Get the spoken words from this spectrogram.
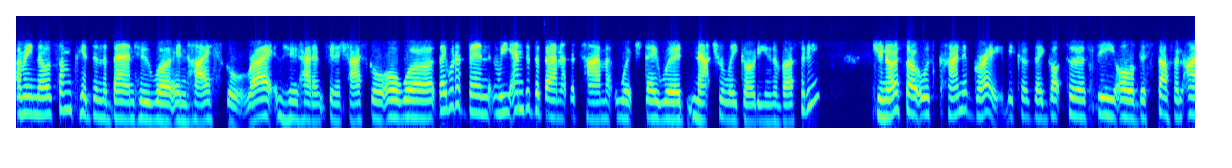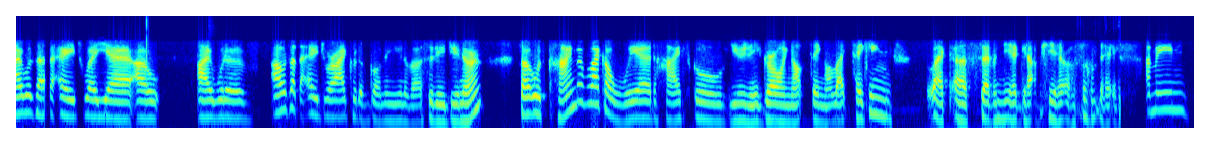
I mean, there were some kids in the band who were in high school, right, and who hadn't finished high school, or were they would have been. We ended the band at the time at which they would naturally go to university. You know? So it was kind of great because they got to see all of this stuff, and I was at the age where, yeah, I, I would have. I was at the age where I could have gone to university. Do you know? So it was kind of like a weird high school uni growing up thing, or like taking like a seven year gap year or something. I mean,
